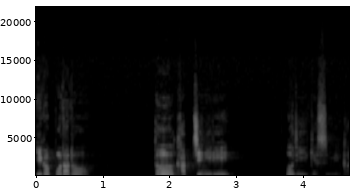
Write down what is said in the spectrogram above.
이것보다도 더 값진 일이 어디 있겠습니까?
